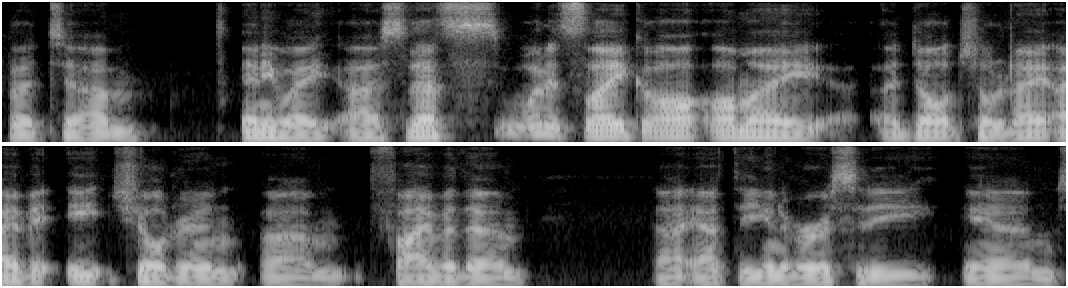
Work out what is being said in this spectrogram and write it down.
But um, anyway, uh, so that's what it's like. All, all my adult children, I, I have eight children, um, five of them uh, at the university, and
